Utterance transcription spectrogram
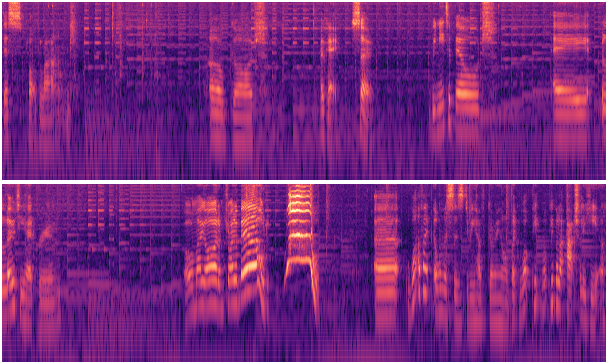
this plot of land. Oh god. Okay, so we need to build a bloaty head room. Oh my god, I'm trying to build! Wow! Uh, what other illnesses do we have going on? Like, what, pe what people are actually here?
